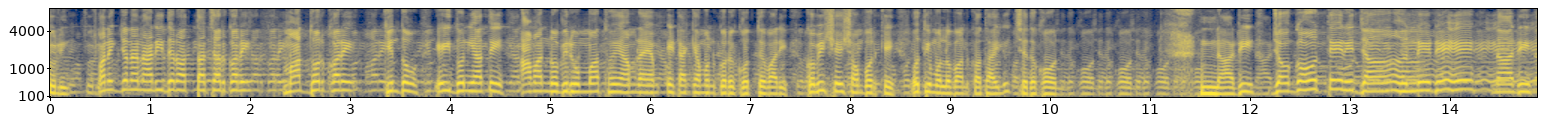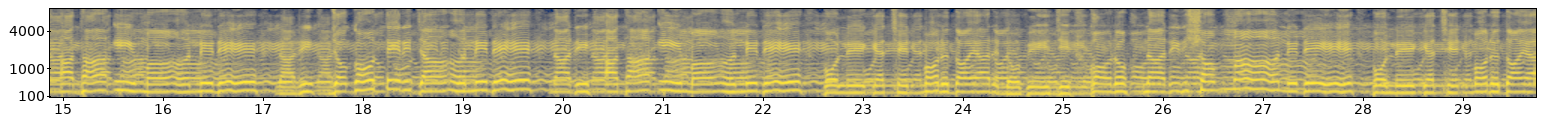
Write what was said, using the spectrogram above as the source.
চলি। অনেকজনা নারীদের অত্যাচার করে, মারধর করে, কিন্তু এই দুনিয়াতে আমার নবীর উম্মাত হয়ে আমরা এটা কেমন করে করতে পারি? কবি সেই সম্পর্কে অতি মূল্যবান কথাই লিখছে, দেখুন। নারী জগতের জান রে, নারী আধা ইমান রে, নারী জগতের জান রে, নারী আধা ইমান রে। বলে গেছেন মোর দয়ার নবীজি, করো নারীর সম্মান রে। বলে গেছেন মোর দয়ার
